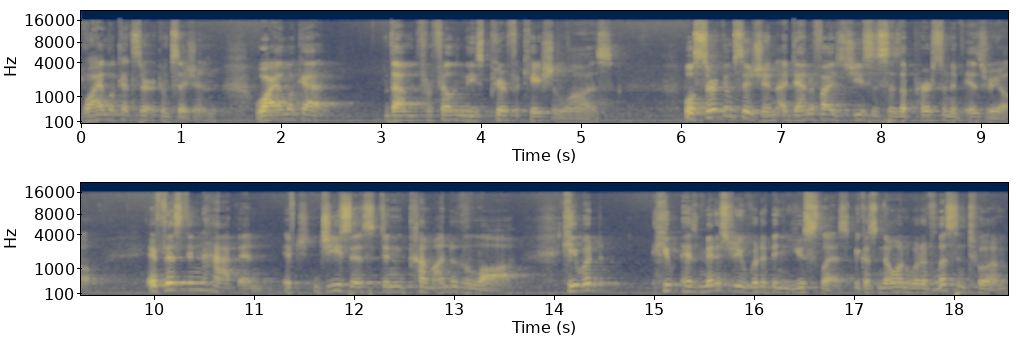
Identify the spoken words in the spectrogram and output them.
Why look at circumcision? Why look at them fulfilling these purification laws? Well, circumcision identifies Jesus as a person of Israel. If this didn't happen, if Jesus didn't come under the law, he would, he, his ministry would have been useless because no one would have listened to him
